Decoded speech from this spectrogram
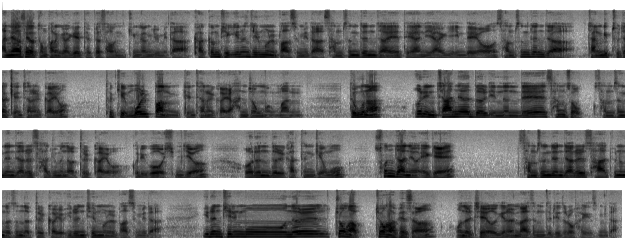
안녕하세요. 돈파는 가게 대표사원 김강주입니다. 가끔씩 이런 질문을 받습니다. 삼성전자에 대한 이야기인데요. 삼성전자 장기 투자 괜찮을까요? 특히 몰빵 괜찮을까요? 한 종목만. 더구나 어린 자녀들 있는데 상속 삼성전자를 사주면 어떨까요? 그리고 심지어 어른들 같은 경우 손자녀에게 삼성전자를 사주는 것은 어떨까요? 이런 질문을 받습니다. 이런 질문을 종합, 종합해서 오늘 제 의견을 말씀드리도록 하겠습니다.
